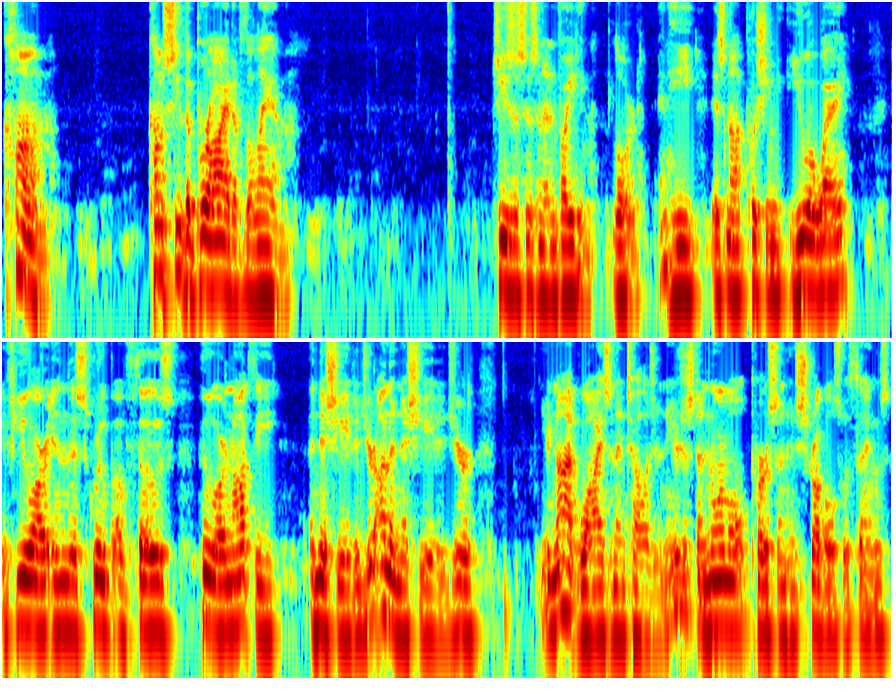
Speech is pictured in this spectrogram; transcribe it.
come. Come see the bride of the Lamb. Jesus is an inviting Lord, and he is not pushing you away. If you are in this group of those who are not the initiated, you're uninitiated, you're you're not wise and intelligent. You're just a normal person who struggles with things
